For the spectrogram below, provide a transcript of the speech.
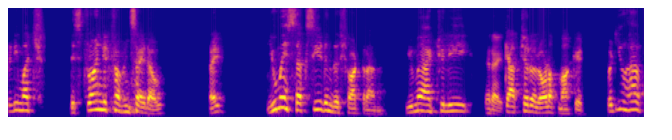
pretty much destroying it from inside out right you may succeed in the short run. You may actually Right. capture a lot of market but you have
